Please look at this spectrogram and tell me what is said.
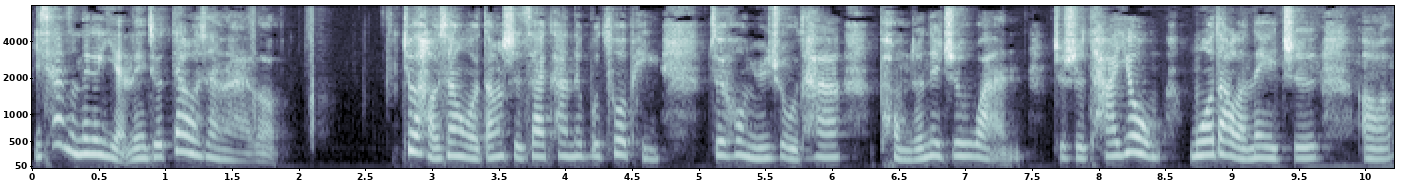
一下子那个眼泪就掉下来了。就好像我当时在看那部作品，最后女主她捧着那只碗，就是她又摸到了那一只呃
